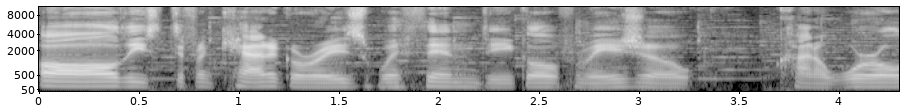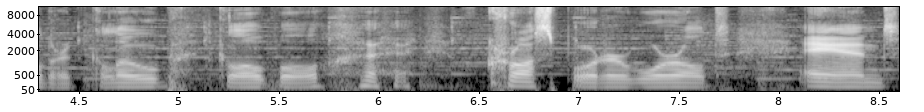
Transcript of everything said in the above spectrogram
all these different categories within the Global from Asia kind of world or globe, global, cross-border world, and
